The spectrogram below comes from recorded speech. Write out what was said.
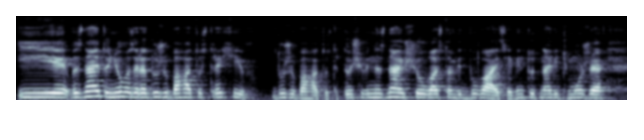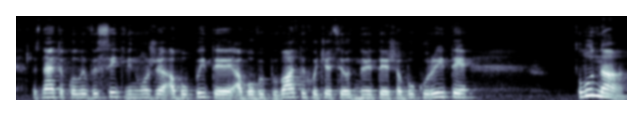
І ви знаєте, у нього зараз дуже багато страхів. Дуже багато тому що він не знає, що у вас там відбувається. Він тут навіть може, ви знаєте, коли висить, він може або пити, або випивати, хоча це одне і те ж, або курити. Луна.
